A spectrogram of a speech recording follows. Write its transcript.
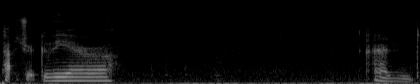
Patrick Vieira and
